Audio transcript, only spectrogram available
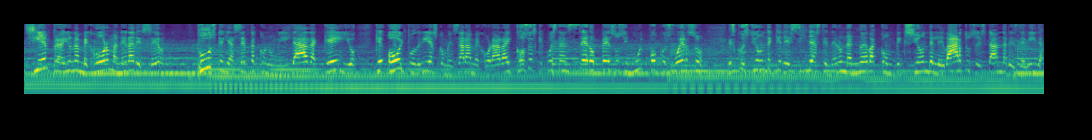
Siempre hay una mejor manera de ser. Busca y acepta con humildad aquello que hoy podrías comenzar a mejorar. Hay cosas que cuestan cero pesos y muy poco esfuerzo. Es cuestión de que decidas tener una nueva convicción de elevar tus estándares de vida.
